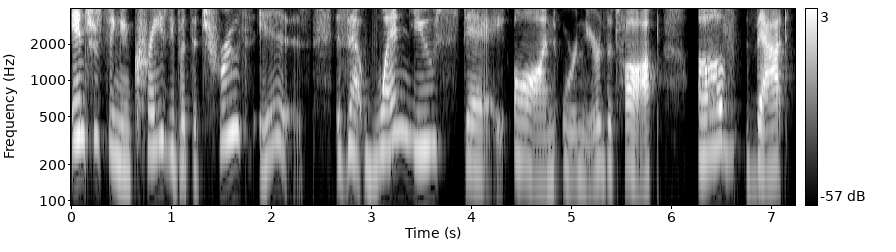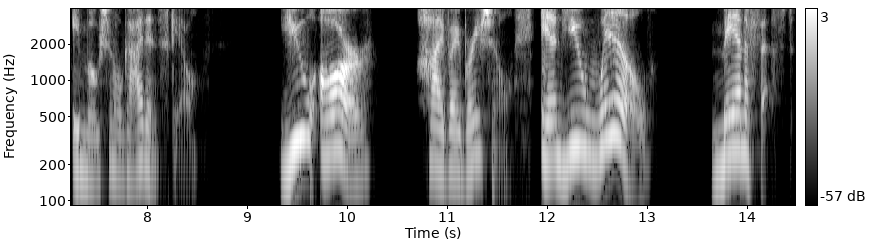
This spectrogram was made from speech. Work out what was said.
interesting and crazy, but the truth is, is that when you stay on or near the top of that emotional guidance scale, you are high vibrational and you will manifest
